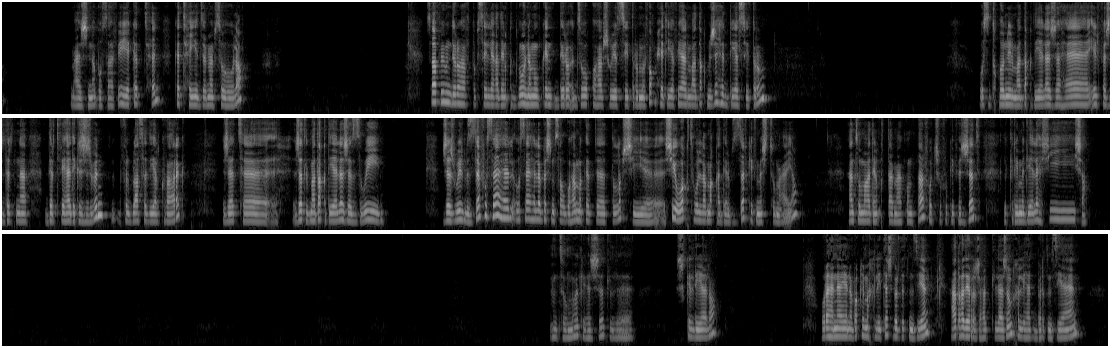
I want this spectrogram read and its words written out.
مع الجناب وصافي. هي كتحل كتحيد زعما بسهولة. صافي ونديروها في الطبسيل اللي غادي نقدموه. هنا ممكن ديروا تزوقوها بشوية ال citron من الفوق حيت هي فيها المذاق مجهد ديال ال citron وصدقوني المذاق ديالها جا هائل فاش درتنا درت فيها هذيك الجبن في البلاصة ديال الكفارك جات جات المذاق ديالها جا زوين. جا زوين بزاف وساهل وساهلة باش نصاوبوها ما كتطلبش شي شي وقت ولا مقادير بزاف كيف ما شفتوا معايا. هانتوما غادي نقطع معكم الطرف وتشوفوا كيفاش جات الكريمة ديالها هشيشة. هانتوما كيفاش جات الشكل ديالها. وراه هنايا أنا باقي ما خليتهاش بردت مزيان. عاد غادي نرجعها للثلاجه ونخليها تبرد مزيان.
